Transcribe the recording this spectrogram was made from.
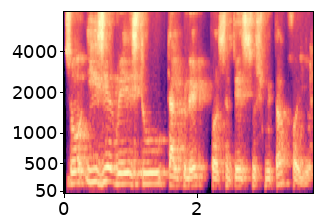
So easier ways to calculate percentage, Sushmita, for you.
